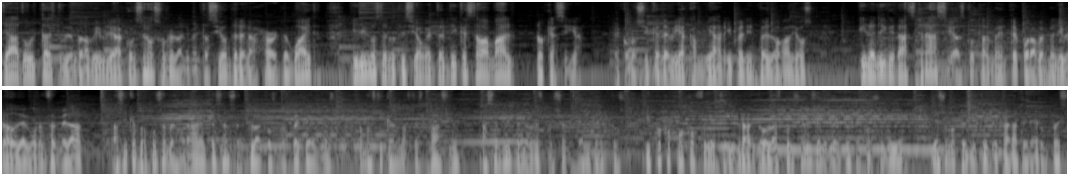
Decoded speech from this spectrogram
Ya adulta, estudiando la Biblia, consejos sobre la alimentación de Elena Hart de White y libros de nutrición, entendí que estaba mal lo que hacía. Reconocí que debía cambiar y pedir perdón a Dios y le di las gracias totalmente por haberme librado de alguna enfermedad, así que propuse mejorar, empecé a hacer platos más pequeños, a masticar más despacio, a servir menores porciones de alimentos y poco a poco fui equilibrando las porciones de alimentos que consumía y eso me permitió llegar a tener un peso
